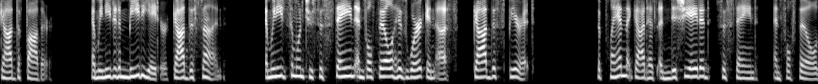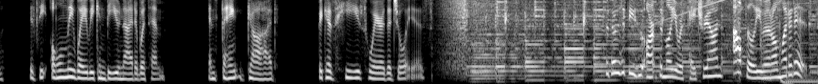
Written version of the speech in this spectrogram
God the Father, and we needed a mediator, God the Son. And we need someone to sustain and fulfill his work in us, God the Spirit. The plan that God has initiated, sustained, and fulfilled is the only way we can be united with him. And thank God, because he's where the joy is. For those of you who aren't familiar with Patreon, I'll fill you in on what it is.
